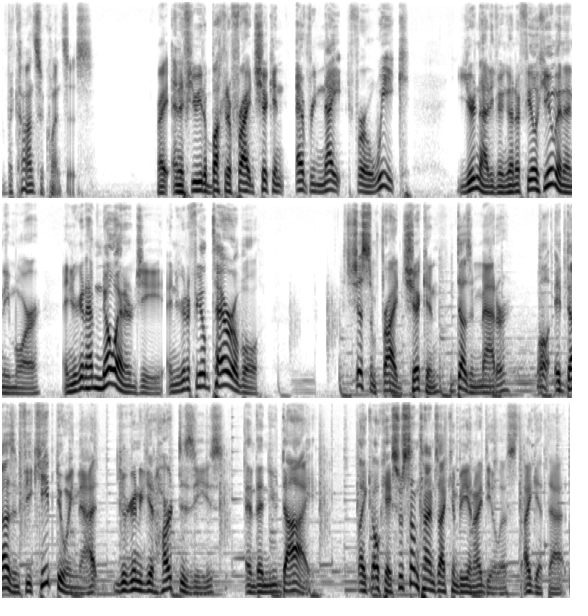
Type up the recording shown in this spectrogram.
the consequences, right? And if you eat a bucket of fried chicken every night for a week, you're not even going to feel human anymore, and you're going to have no energy, and you're going to feel terrible it's just some fried chicken. It doesn't matter. Well, it doesn't. If you keep doing that, you're going to get heart disease and then you die. Like, okay, so sometimes I can be an idealist. I get that.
